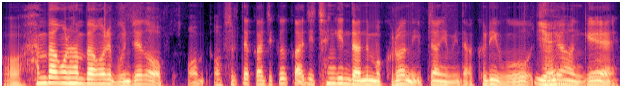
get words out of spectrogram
어, 한 방울 한 방울에 문제가 없, 없, 없을 때까지 끝까지 챙긴다는 뭐 그런 입장입니다. 그리고 예. 중요한 게,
